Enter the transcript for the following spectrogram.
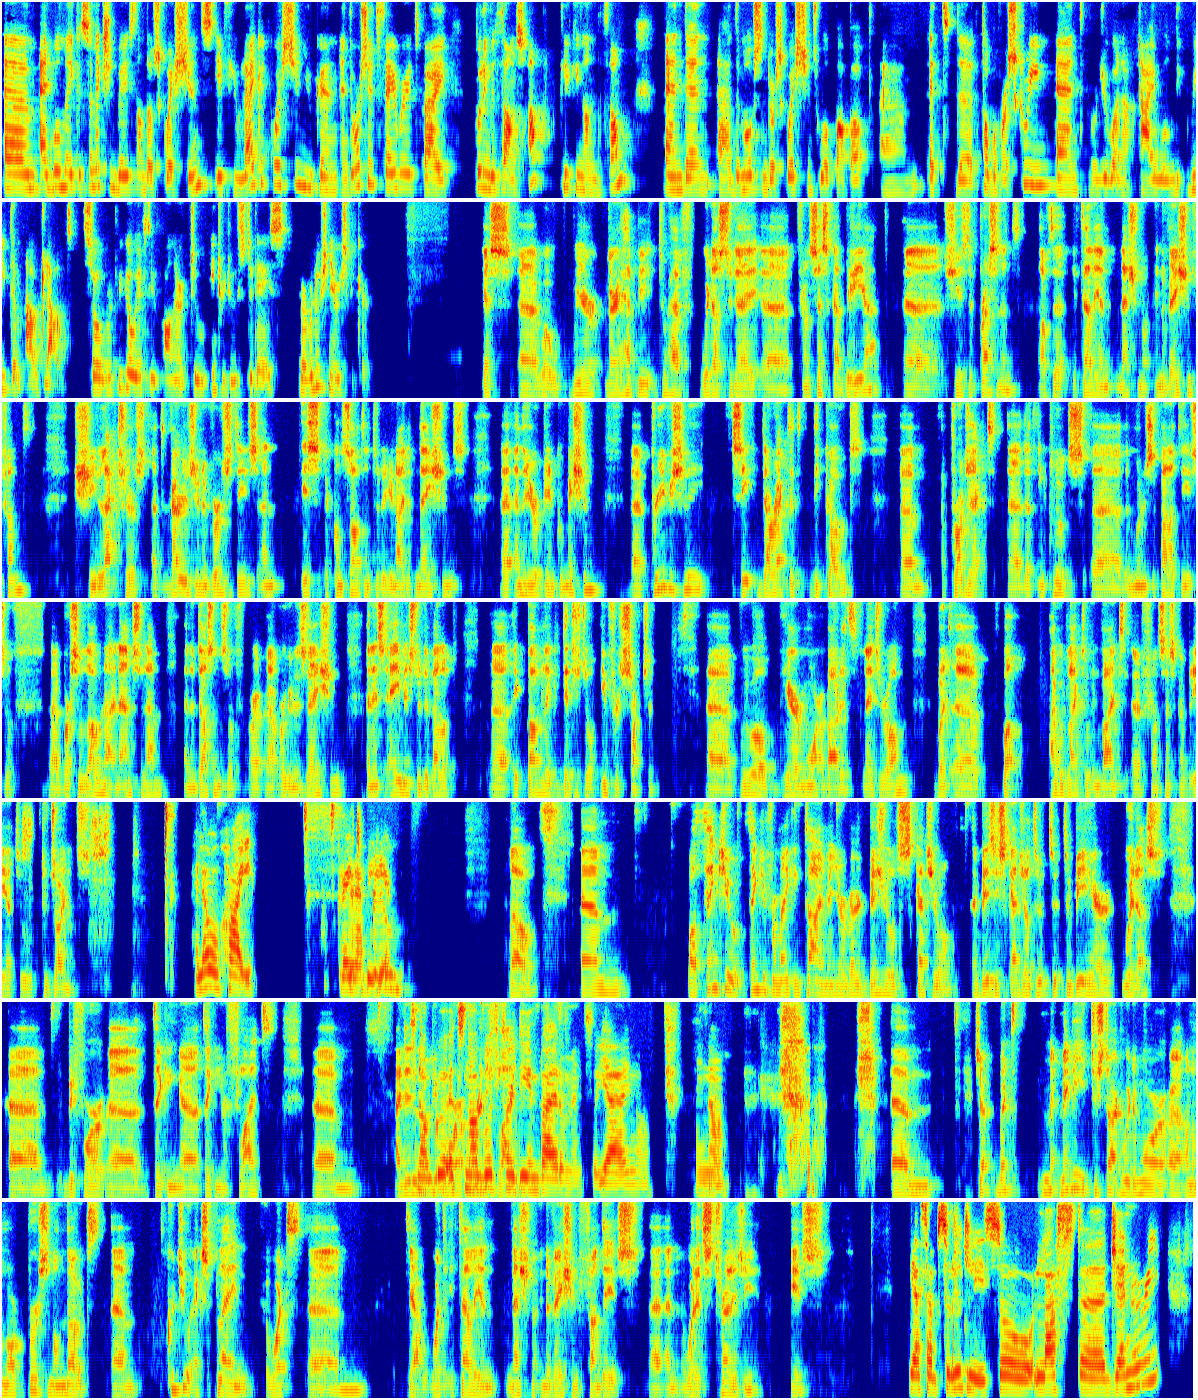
Um, and we'll make a selection based on those questions. If you like a question, you can endorse it, favorite by putting the thumbs up, clicking on the thumb, and then uh, the most endorsed questions will pop up um, at the top of our screen, and Rodrigo and I will read them out loud. So, Rodrigo, we have the honor to introduce today's revolutionary speaker. Yes, uh, well, we are very happy to have with us today uh, Francesca Bria. Uh, she is the president of the Italian National Innovation Fund. She lectures at various universities and is a consultant to the United Nations and the European Commission. Uh, previously, she directed Decode, um, a project uh, that includes uh, the municipalities of uh, Barcelona and Amsterdam and the dozens of uh, organizations. And its aim is to develop a public digital infrastructure. we will hear more about it later on. But, well, I would like to invite Francesca Bria to, to join us. Hello, hi. It's great Good to be here. Hello. Um, well, thank you. Thank you for making time in your very visual schedule, a busy schedule to, to, to be here with us uh, before uh, taking uh, taking your flight. Um, I didn't it's know not good. It's not good flying. for the environment. So yeah, I know. I know. um, so, but maybe to start with a more uh, on a more personal note, um, could you explain what um, yeah, what the Italian National Innovation Fund is uh, and what its strategy is. Yes, absolutely. So last uh, January,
